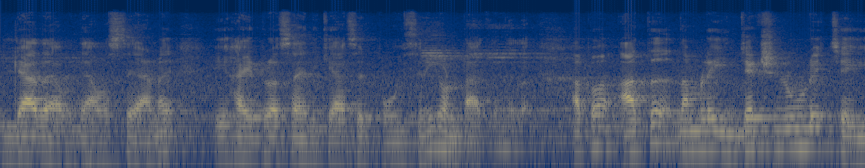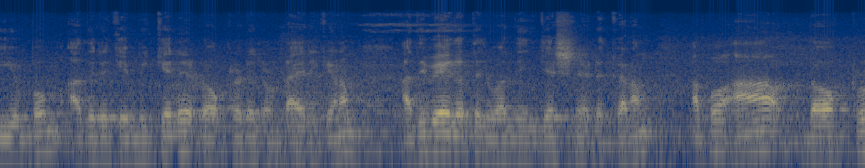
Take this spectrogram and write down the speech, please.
ഇല്ലാതാവുന്ന അവസ്ഥയാണ് ഈ ഹൈഡ്രോസൈനിക് ആസിഡ് പോയിസണിങ് ഉണ്ടാക്കുന്നത്. അപ്പോൾ അത് നമ്മൾ ഇഞ്ചക്ഷനിലൂടെ ചെയ്യുമ്പം അതിൽ കെമിക്കൽ ഡോക്ടറുടെ ഉണ്ടായിരിക്കണം. അതിവേഗത്തിൽ വന്ന് ഇഞ്ചക്ഷൻ എടുക്കണം. അപ്പോൾ ആ ഡോക്ടർ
